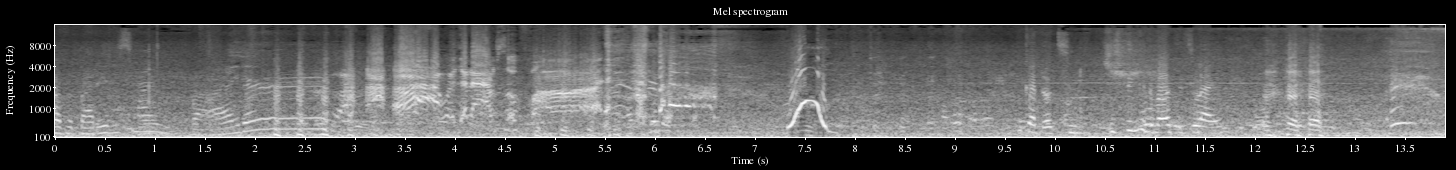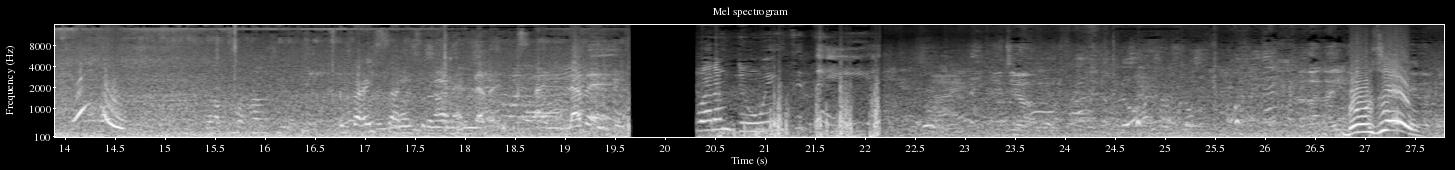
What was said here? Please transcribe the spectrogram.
everybody. This is my rider. We're gonna have some fun. Woo! Look at Dottie. He's thinking about his life. Woo! It's very sunny today and I love it. I love it. What I'm doing today. Bonjour.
